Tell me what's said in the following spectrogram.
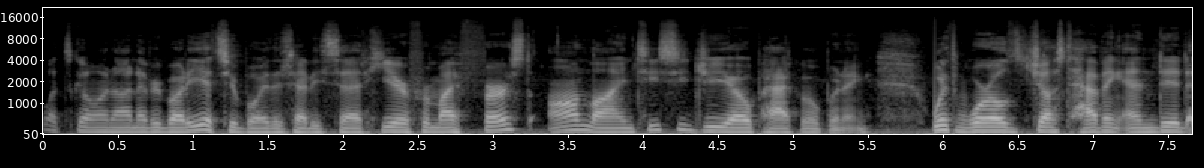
What's going on, everybody? It's your boy, the Teddy Set, here for my first online TCGO pack opening. With Worlds just having ended,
